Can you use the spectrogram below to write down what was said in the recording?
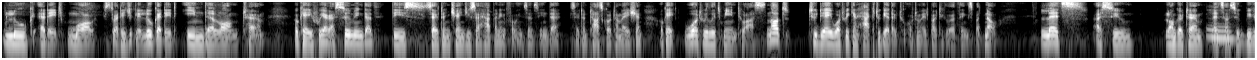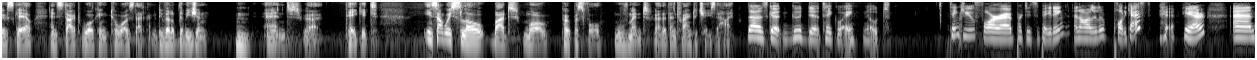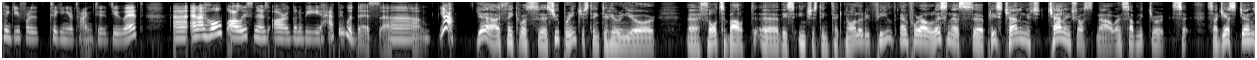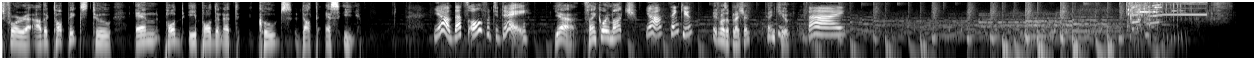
look at it more strategically, look at it in the long term. Okay, if we are assuming that these certain changes are happening, for instance, in the certain task automation, okay, what will it mean to us? Not today what we can hack together to automate particular things, but no, let's assume longer term, let's assume bigger scale and start working towards that kind of develop the vision and uh, take it in some ways slow, but more purposeful movement rather than trying to chase the hype. That is good. Good uh, takeaway note. Thank you for uh, participating in our little podcast here, and thank you for taking your time to do it. Uh, and I hope our listeners are going to be happy with this. Um, yeah, Yeah, I think it was uh, super interesting to hearing your uh, thoughts about uh, this interesting technology field. And for our listeners, uh, please challenge challenge us now and submit your su- suggestions for other topics to npod at qodes.se. yeah, that's all for today. Yeah, thank you very much. Yeah, thank you. It was a pleasure. Thank, you. Bye.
